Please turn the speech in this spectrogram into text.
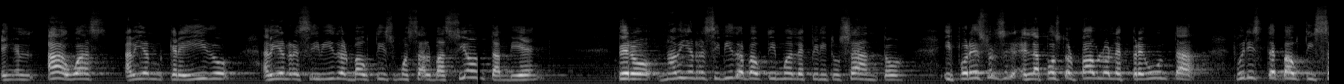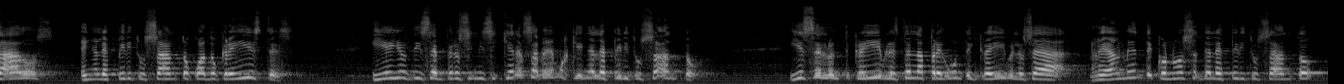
en el aguas, habían creído habían recibido el bautismo de salvación también, pero no habían recibido el bautismo del Espíritu Santo. Y por eso el, apóstol Pablo les pregunta, ¿fuiste bautizados en el Espíritu Santo cuando creíste? Y ellos dicen, pero si ni siquiera sabemos quién es el Espíritu Santo. Y eso es lo increíble, esta es la pregunta increíble. O sea, ¿realmente conoces del Espíritu Santo?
